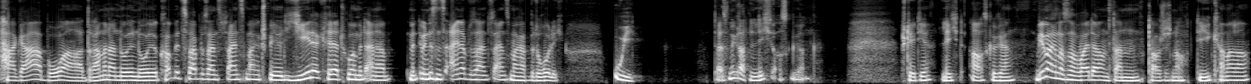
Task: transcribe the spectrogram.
Hagar Boa, 3 Mana 0, 0, kommt mit 2 plus 1 plus 1 Marken ins Spiel. Jede Kreatur mit einer, mit mindestens einer plus 1 plus 1 Marke bedrohlich. Ui. Da ist mir gerade ein Licht ausgegangen. Steht hier, Licht ausgegangen. Wir machen das noch weiter und dann tausche ich noch die Kamera.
